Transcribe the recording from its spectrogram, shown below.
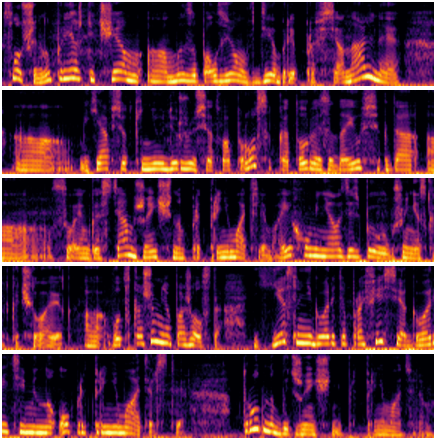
Слушай, ну прежде чем а, мы заползем в дебри профессиональные, а, я все-таки не удержусь от вопроса, который задаю всегда а, своим гостям, женщинам-предпринимателям. А их у меня здесь было уже несколько человек. Вот скажи мне, пожалуйста, если не говорить о профессии, а говорить именно о предпринимательстве, трудно быть женщине-предпринимателем?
